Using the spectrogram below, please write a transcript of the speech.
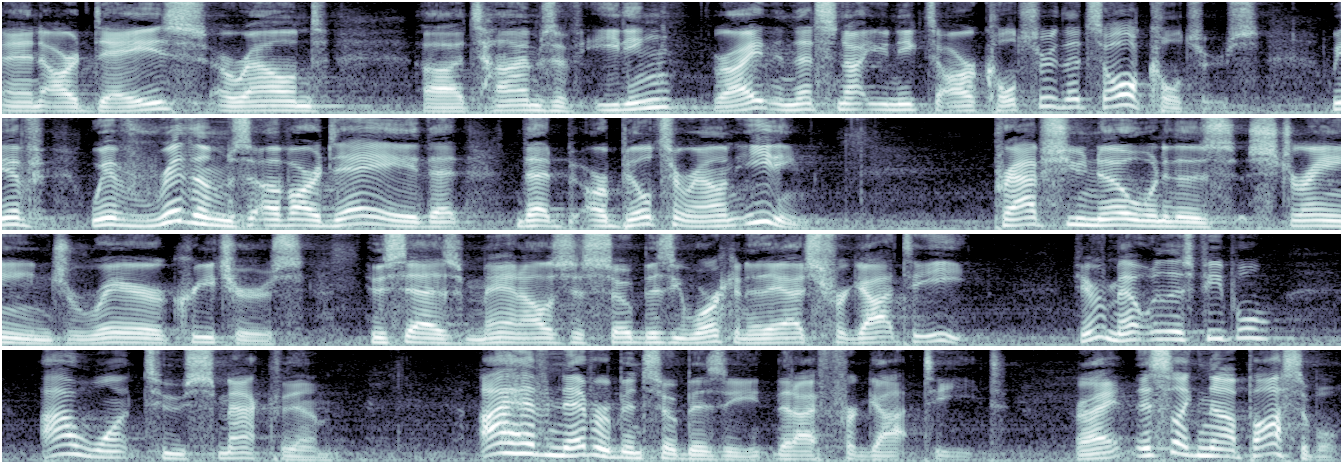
and our days around uh, times of eating, right? And that's not unique to our culture, that's all cultures. We have, we have rhythms of our day that, that are built around eating. Perhaps you know one of those strange, rare creatures who says, Man, I was just so busy working today, I just forgot to eat. Have you ever met one of those people? I want to smack them. I have never been so busy that I forgot to eat, right? It's like not possible.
